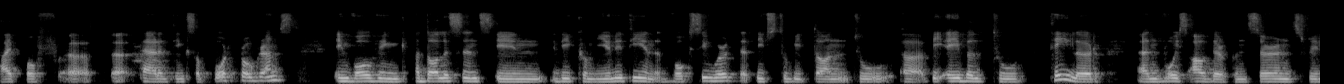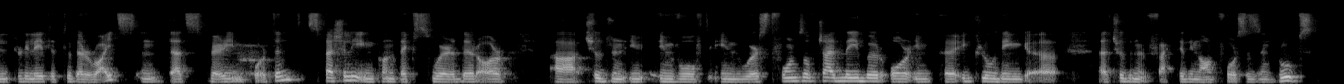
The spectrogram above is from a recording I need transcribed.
type of uh, parenting support programs involving adolescents in the community and advocacy work that needs to be done to be able to tailor and voice out their concerns re related to their rights. And that's very important, especially in contexts where there are uh, children involved in worst forms of child labor or in, uh, including uh, uh children affected in armed forces and groups.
